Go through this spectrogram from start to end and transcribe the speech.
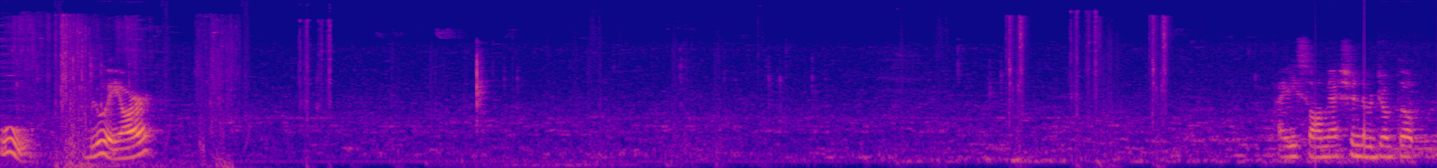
Ooh, blue AR. He saw me, I shouldn't have jumped up.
